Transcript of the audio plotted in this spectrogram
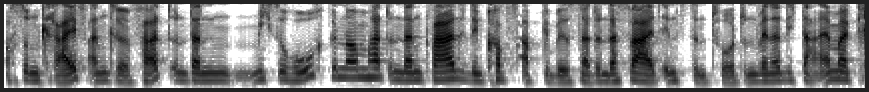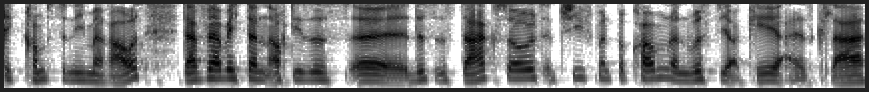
auch so einen Greifangriff hat und dann mich so hochgenommen hat und dann quasi den Kopf abgebissen hat und das war halt instant tot. Und wenn er dich da einmal kriegt, kommst du nicht mehr raus. Dafür habe ich dann auch dieses äh, This is Dark Souls Achievement bekommen. Dann wusste ich, okay, alles klar,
